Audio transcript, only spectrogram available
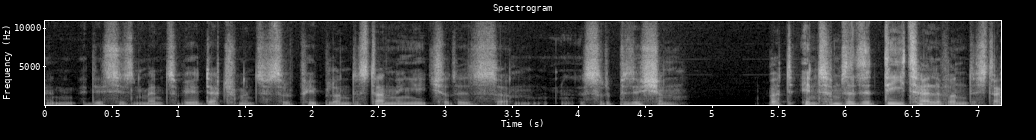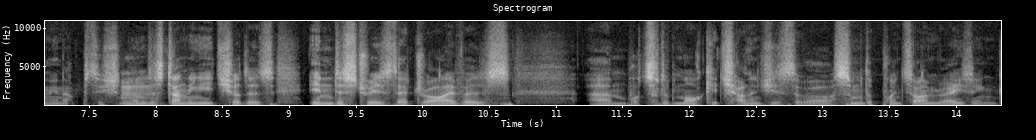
and this isn't meant to be a detriment to sort of people understanding each other's um, sort of position but in terms of the detail of understanding that position, Mm. understanding each other's industries, their drivers, um, what sort of market challenges there are, some of the points I'm raising.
